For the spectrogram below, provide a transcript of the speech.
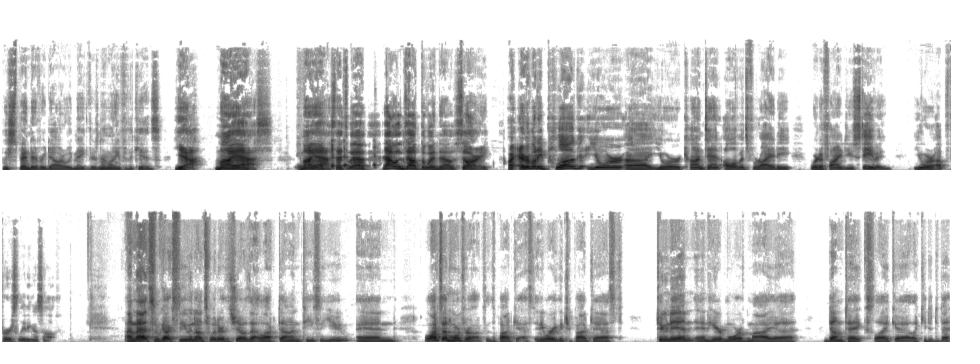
we spend every dollar we make. There's no money for the kids. Yeah, my ass, my ass. That's where that one's out the window. Sorry. All right, everybody, plug your uh, your content, all of its variety. Where to find you, Stephen. You are up first, leading us off. I'm at Simcox Stephen on Twitter. The show is at Locked On TCU and Locked On Horned Frogs is a podcast. Anywhere you get your podcast, tune in and hear more of my uh, dumb takes like uh, like you did today.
